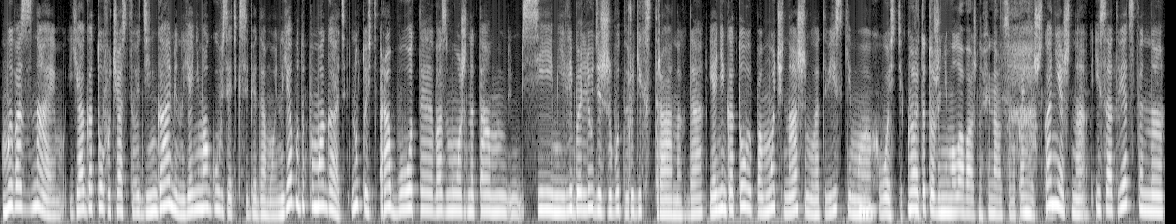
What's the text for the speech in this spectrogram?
мы вас знаем, я готов участвовать деньгами, но я не могу взять к себе домой, но я буду помогать. Ну, то есть работа, возможно, там семьи, либо люди живут в других странах, да, и они готовы помочь нашим латвийским mm. хвостикам. Но это тоже немаловажно финансово, конечно. Конечно. И, соответственно,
